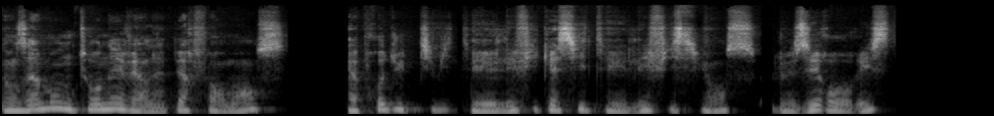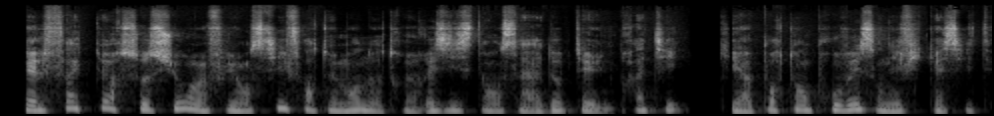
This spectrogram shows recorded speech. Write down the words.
Dans un monde tourné vers la performance, la productivité, l'efficacité, l'efficience, le zéro risque, quels facteurs sociaux influencent si fortement notre résistance à adopter une pratique qui a pourtant prouvé son efficacité?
